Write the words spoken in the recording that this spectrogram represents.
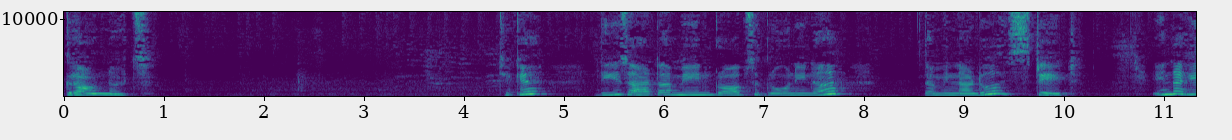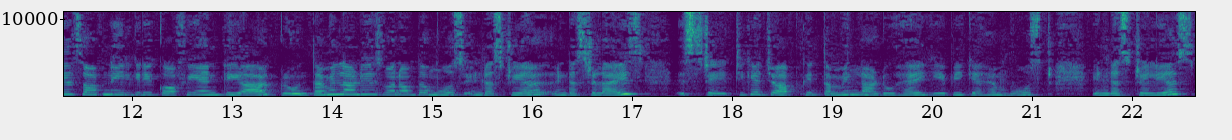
groundnuts. ठीक है these are the main crops grown in a Tamil Nadu state. In the hills of Nilgiri, coffee and tea are grown. Tamil Nadu is one of the most industrial industrialized स्टेट ठीक है जो आपकी तमिलनाडु है ये भी क्या है मोस्ट इंडस्ट्रियलियस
